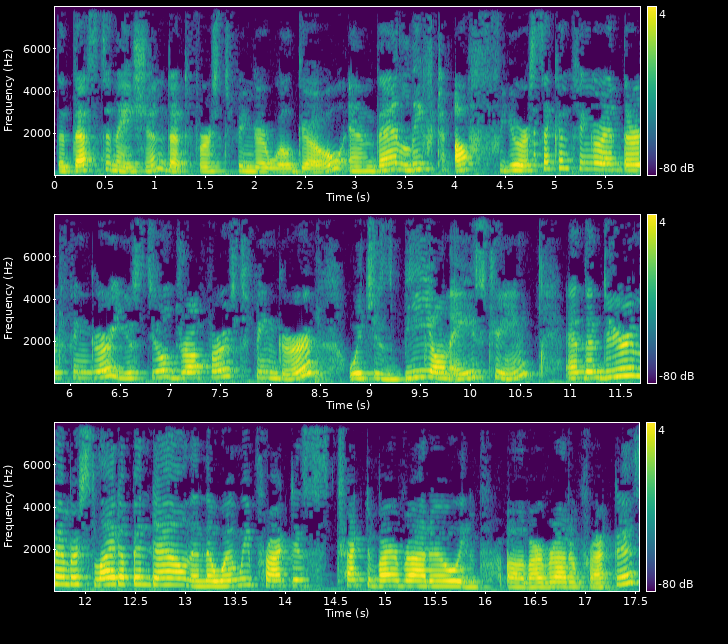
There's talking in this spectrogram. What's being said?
the destination that first finger will go and then lift off your second finger and third finger. You still draw first finger which is B on A string. And then do you remember slide up and down? And then when we practice tracked vibrato in uh, vibrato practice.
